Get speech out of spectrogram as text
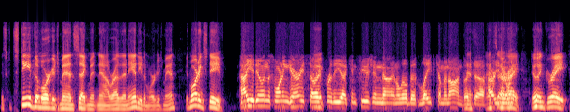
It's Steve the Mortgage Man segment now, rather than Andy the Mortgage Man. Good morning, Steve. How you doing this morning, Gary? Sorry for the uh, confusion uh, and a little bit late coming on, but uh, how are you all doing? right. Doing great.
